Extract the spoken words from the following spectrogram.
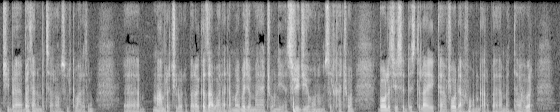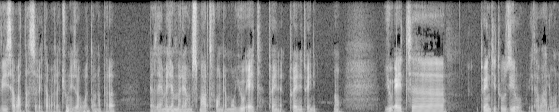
እቺ በ button የምትሰራውን ስልክ ማለት ነው። ማምረት ችሎ ነበረ። ከዛ በኋላ ደግሞ የመጀመሪያቸውን የ 3G የሆነውን ስልካቸውን በ2006 ላይ ከቮዳፎን ጋር በመተባበር V 710 የተባለችውን ይዘው ወጥተው ነበረ። ከዛ የመጀመሪያውን ስማርትፎን ደግሞ U eight 2020 ነው U eight 220 የተባለውን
